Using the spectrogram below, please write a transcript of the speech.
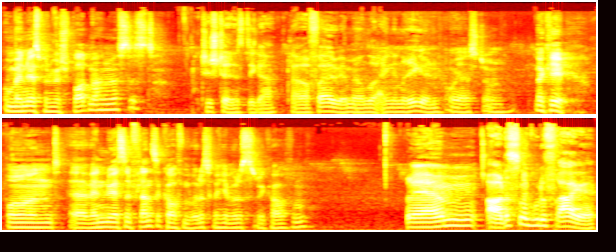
Und wenn du jetzt mit mir Sport machen müsstest? Tischtennis, Digga. Klarer Fall, wir haben ja unsere eigenen Regeln. Oh ja, stimmt. Okay, und äh, wenn du jetzt eine Pflanze kaufen würdest, welche würdest du dir kaufen? Ähm, oh, das ist eine gute Frage.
